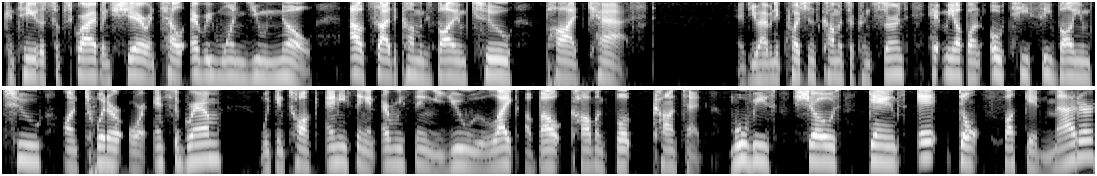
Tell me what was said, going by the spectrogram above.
continue to subscribe and share and tell everyone you know. Outside the Comics Volume 2 podcast. And if you have any questions, comments, or concerns, hit me up on OTC Volume 2 on Twitter or Instagram. We can talk anything and everything you like about comic book content movies, shows, games. It don't fucking matter.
